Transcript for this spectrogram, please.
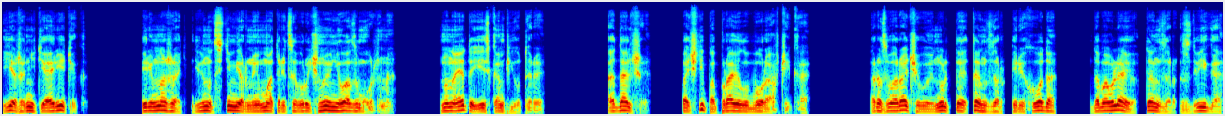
Я же не теоретик. Перемножать двенадцатимерные матрицы вручную невозможно. Но на это есть компьютеры. А дальше почти по правилу буравчика. Разворачиваю 0Т тензор перехода, добавляю тензор сдвига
